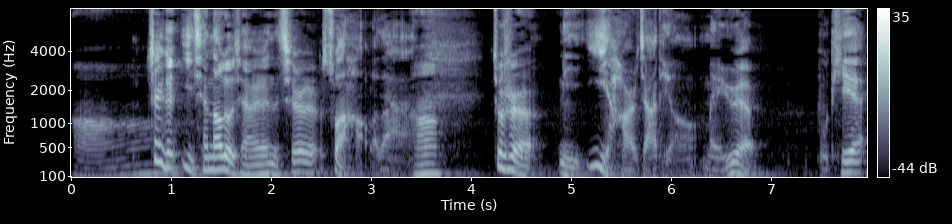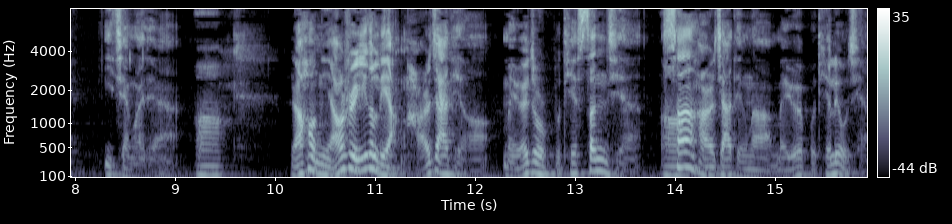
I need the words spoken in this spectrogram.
哦。这个一千到六千元人家其实算好了的啊，啊，就是你一孩儿家庭每月补贴一千块钱，啊然后你要是一个两孩儿家庭，每月就是补贴三千，三孩儿家庭呢每月补贴六千，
